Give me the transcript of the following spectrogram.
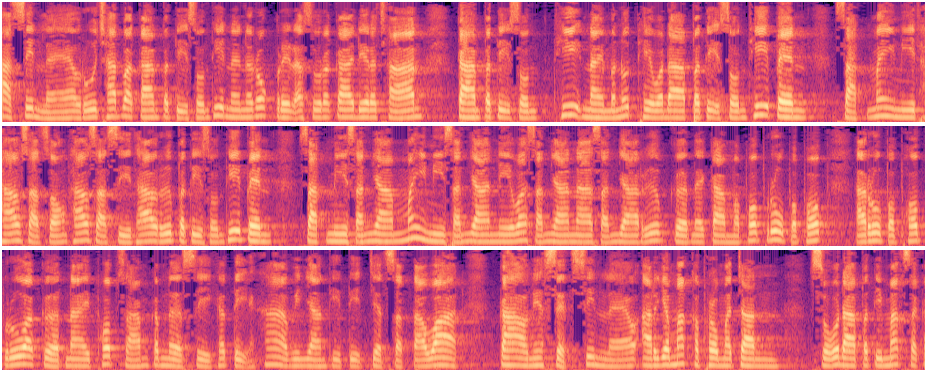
าติสิ้นแล้ว รู้ชัดว่าการปฏิสนธิในนรกเปรตอสุรกายเดรัจฉาน การปฏิสนธิในมนุษย์เทวดา ปฏิสนธิเป็นสัตว์ไม่มีเท้าสัตว์สองเท้าสัตว์สี่เท้า หรือปฏิสนธิเป็นสัตว์มีสัญญาไม่มีสัญญาเนวสัญญานาสัญญาหรือเกิดในการมาพบรูปประพบอรูปประพบรู้ว่าเกิดในพบสามกำเนิดสี่คติห้าวิญญาณทิติเจ็ดสัตตาวาส เก้าเนี่ยเสร็จสิ้นแล้ว อริยมรรคพรหมจรรย์โสดาปฏิมรรคสก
